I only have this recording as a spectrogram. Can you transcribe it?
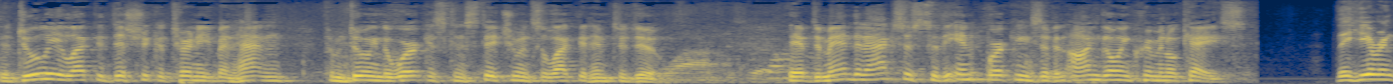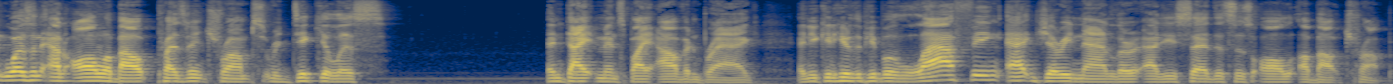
the duly elected district attorney of Manhattan from doing the work his constituents elected him to do. They have demanded access to the workings of an ongoing criminal case. The hearing wasn't at all about President Trump's ridiculous indictments by Alvin Bragg. And you can hear the people laughing at Jerry Nadler as he said this is all about Trump.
